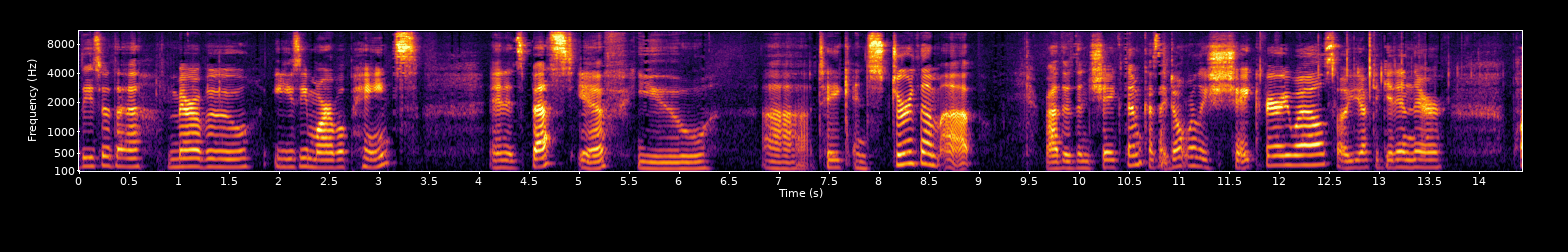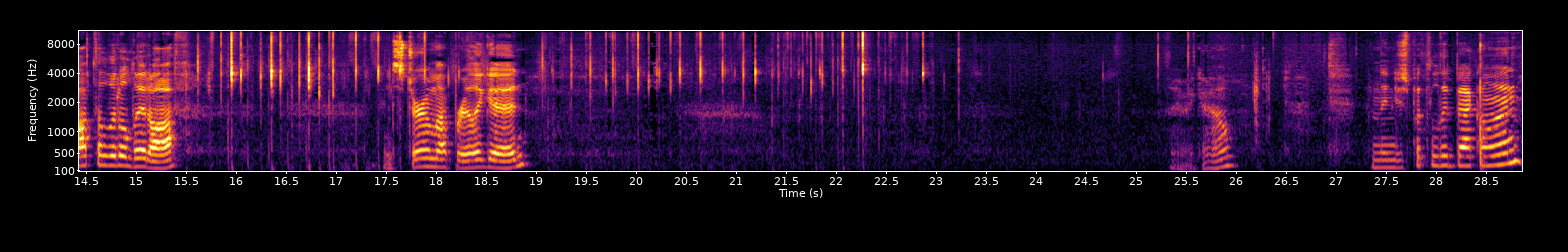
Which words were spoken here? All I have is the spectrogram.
These are the Marabu Easy Marble paints. And it's best if you uh, take and stir them up rather than shake them because they don't really shake very well. So you have to get in there, pop the little lid off, and stir them up really good. There we go. And then you just put the lid back on.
